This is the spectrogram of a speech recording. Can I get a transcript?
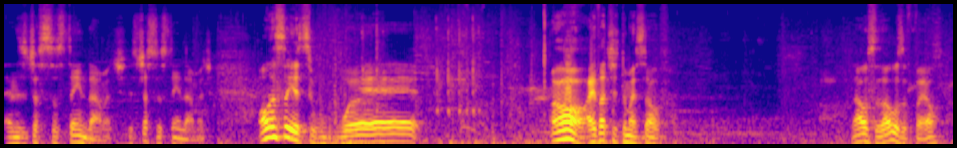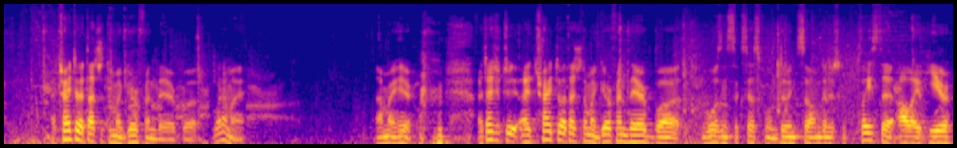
and it's just sustained damage. It's just sustained damage. Honestly, it's way... Oh, I touched it to myself. That was, that was a fail. I tried to attach it to my girlfriend there, but... What am I? I'm right here. I tried to I tried to attach it to my girlfriend there, but wasn't successful in doing so. I'm gonna just place the ally here,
